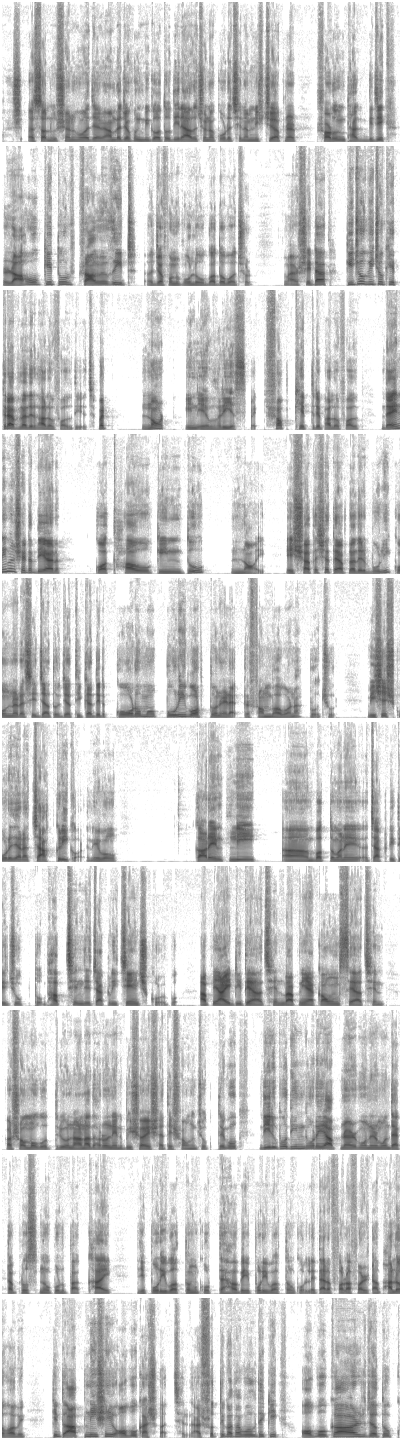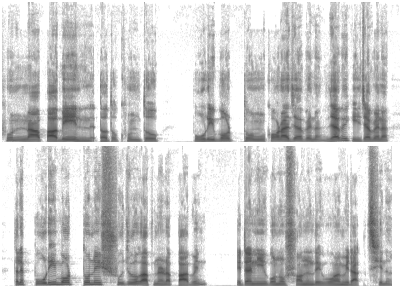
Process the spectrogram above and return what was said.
সলিউশন হয়ে যাবে। আমরা যখন বিগত দিনে আলোচনা করেছিলাম, নিশ্চয়ই আপনার স্মরণ থাকবে যে রাহু কেতুর ট্রানজিট যখন হলো গত বছর, আর সেটা কিছু কিছু ক্ষেত্রে আপনাদের ভালো ফল দিয়েছে but not in every aspect সব ক্ষেত্রে ভালো ফল দেয়নি বা সেটা দেওয়ার কথাও কিন্তু নয়। এর সাথে সাথে আপনাদের বলি, কন্যা রাশির জাতক জাতিকাদের কর্ম পরিবর্তনের একটা সম্ভাবনা প্রচুর। বিশেষ করে যারা চাকরি করেন এবং কারেন্টলি বর্তমানে চাকরিতে যুক্ত, ভাবছেন যে চাকরি চেঞ্জ করব। আপনি আইটিতে আছেন বা আপনি অ্যাকাউন্টসে আছেন বা সমগোত্রীয় নানা ধরনের বিষয়ের সাথে সংযুক্ত এবং দীর্ঘদিন ধরে আপনার মনের মধ্যে একটা প্রশ্ন করপাক খায় যে পরিবর্তন করতে হবে, পরিবর্তন করলে তার ফলাফলটা ভালো হবে কিন্তু আপনি সেই অবকাশ পাচ্ছেন আর সত্যি কথা বলতে কি, অবকাশ যতক্ষণ না পাবেন, ততক্ষণ তো পরিবর্তন করা যাবে না। যাবে কি? যাবে না। তাহলে পরিবর্তনের সুযোগ আপনারা পাবেন। এটা নিয়ে কোনো সন্দেহ আমি রাখছি না।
